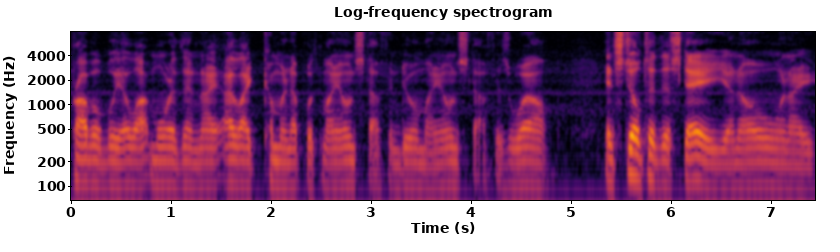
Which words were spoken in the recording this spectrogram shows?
probably a lot more than I, I like coming up with my own stuff and doing my own stuff as well. And still to this day, you know, when I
